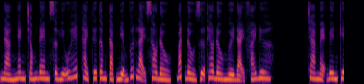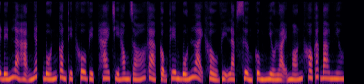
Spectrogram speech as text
Nàng nhanh chóng đem sở hữu hết thải tư tâm tạp niệm vứt lại sau đầu, bắt đầu dựa theo đầu người đại phái đưa. Cha mẹ bên kia đến là hạng nhất bốn con thịt khô vịt hai chỉ hong gió gà cộng thêm bốn loại khẩu vị lạp xưởng cùng nhiều loại món kho các bao nhiêu.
